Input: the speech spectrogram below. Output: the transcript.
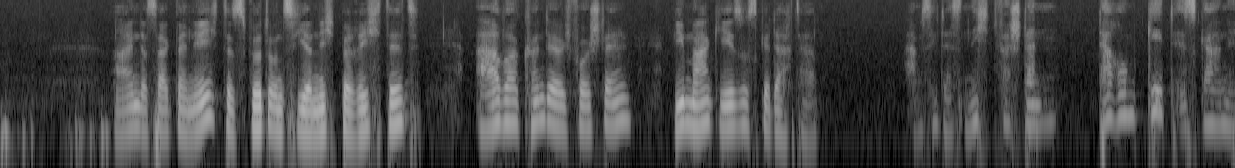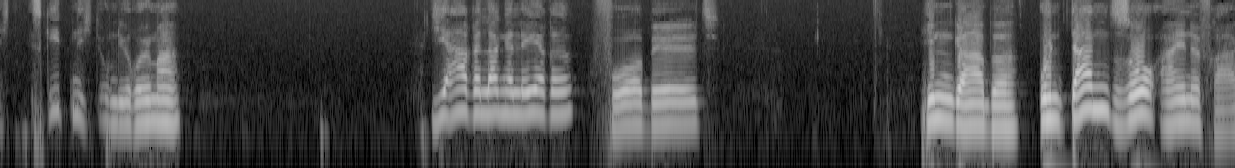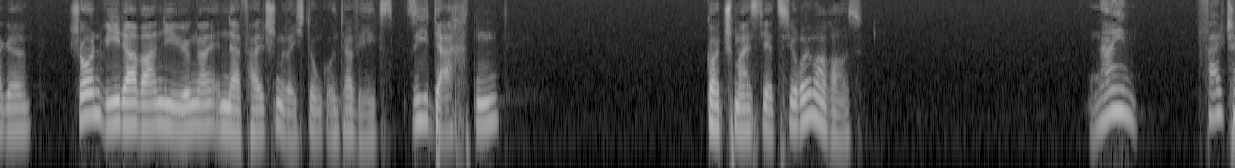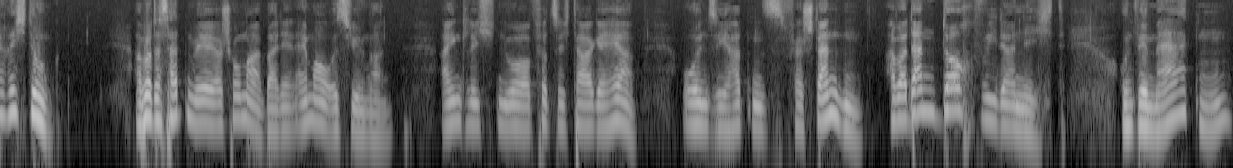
Nein, das sagt er nicht. Das wird uns hier nicht berichtet. Aber könnt ihr euch vorstellen, wie mag Jesus gedacht haben? Haben Sie das nicht verstanden? Darum geht es gar nicht. Es geht nicht um die Römer. Jahrelange Lehre, Vorbild, Hingabe und dann so eine Frage. Schon wieder waren die Jünger in der falschen Richtung unterwegs. Sie dachten, Gott schmeißt jetzt die Römer raus. Nein, falsche Richtung. Aber das hatten wir ja schon mal bei den Emmaus-Jüngern. Eigentlich nur 40 Tage her. Und sie hatten es verstanden, aber dann doch wieder nicht. Und wir merken,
